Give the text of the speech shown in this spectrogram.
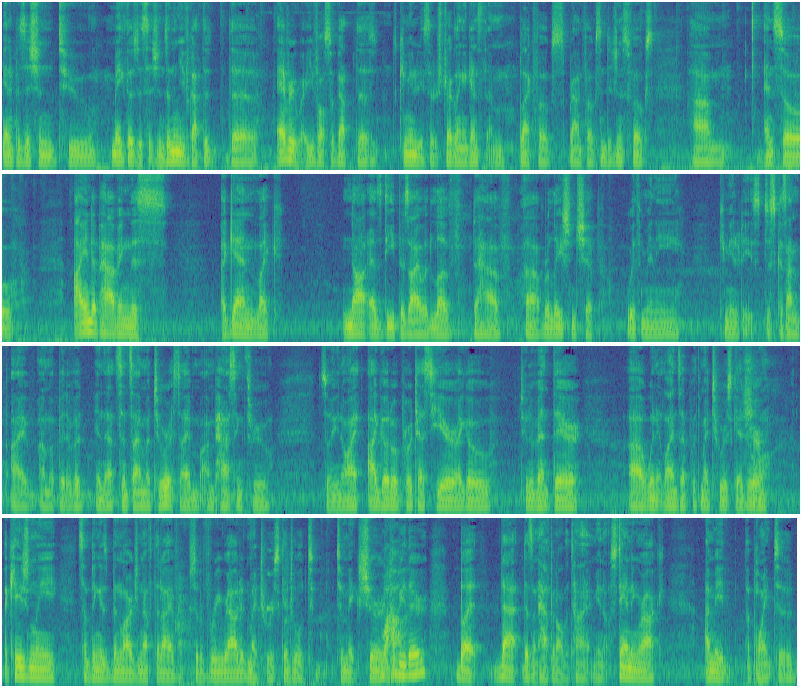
in a position to make those decisions, and then you've got the the everywhere. You've also got the communities that are struggling against them: black folks, brown folks, indigenous folks. Um, and so, I end up having this again, like not as deep as I would love to have a relationship with many communities just because I'm I, I'm a bit of a in that sense I'm a tourist I'm I'm passing through so you know I, I go to a protest here I go to an event there uh, when it lines up with my tour schedule Sure. occasionally something has been large enough that I've sort of rerouted my tour schedule to to make sure Wow. to be there but that doesn't happen all the time you know Standing Rock I made a point to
